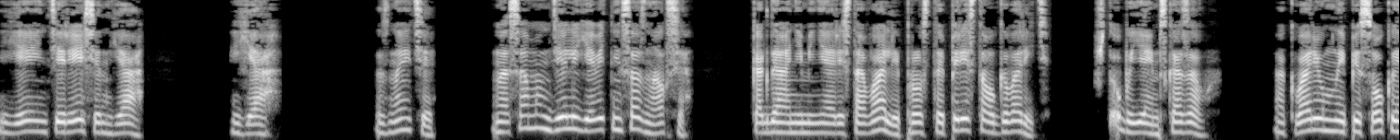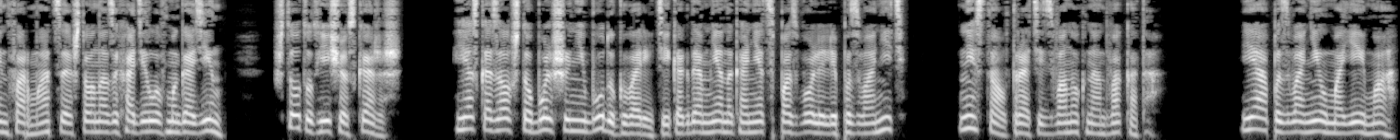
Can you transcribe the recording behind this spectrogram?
Ей интересен я. Я. Знаете, на самом деле я ведь не сознался. Когда они меня арестовали, просто перестал говорить. Что бы я им сказал? Аквариумный песок и информация, что она заходила в магазин. Что тут еще скажешь? Я сказал, что больше не буду говорить, и когда мне наконец позволили позвонить, не стал тратить звонок на адвоката. Я позвонил моей ма,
